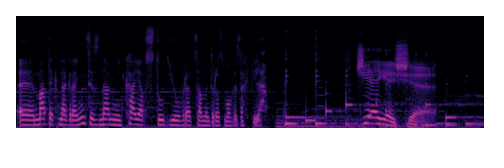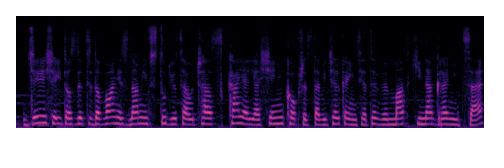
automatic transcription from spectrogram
e, Matek na granicy. Z nami Kaja w studiu. Wracamy do rozmowy za chwilę. Dzieje się! Dzieje się i to zdecydowanie z nami w studiu cały czas Kaja Jasieńko, przedstawicielka inicjatywy Matki na Granicę.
